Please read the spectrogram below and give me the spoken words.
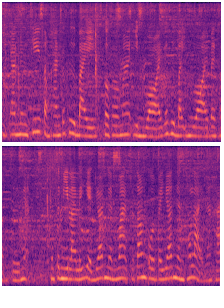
อีกอันหนึ่งที่สำคัญก็คือใบ performa invoice ก็คือใบ invoice ใบสั่งซื้อเนี่ย มันจะมีรายละเอียดยอดเงินว่าจะต้องโอนไปยอดเงินเท่าไหร่นะคะ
